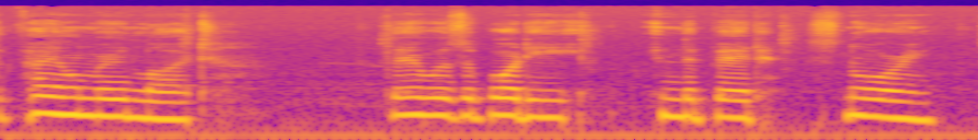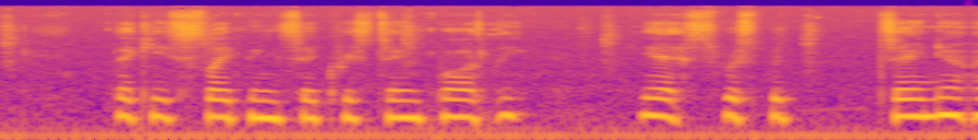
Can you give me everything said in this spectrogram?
the pale moonlight. There was a body in the bed, snoring. Becky's sleeping, said Christine quietly. Yes, whispered Senior.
